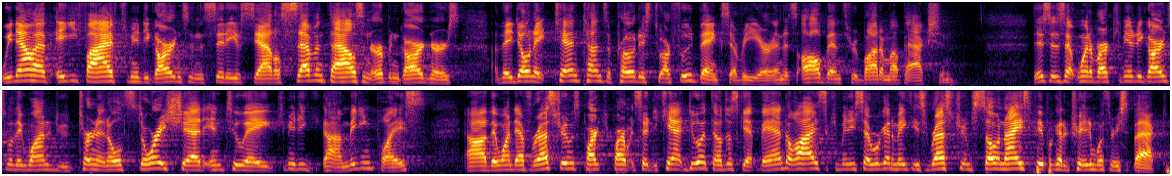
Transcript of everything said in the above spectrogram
We now have 85 community gardens in the city of Seattle, 7,000 urban gardeners. They donate 10 tons of produce to our food banks every year, and it's all been through bottom up action. This is at one of our community gardens where they wanted to turn an old storage shed into a community uh, meeting place. Uh, they wanted to have restrooms. Park department said you can't do it; they'll just get vandalized. The committee said we're going to make these restrooms so nice, people are going to treat them with respect.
